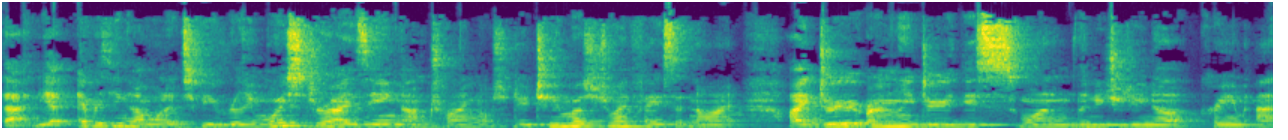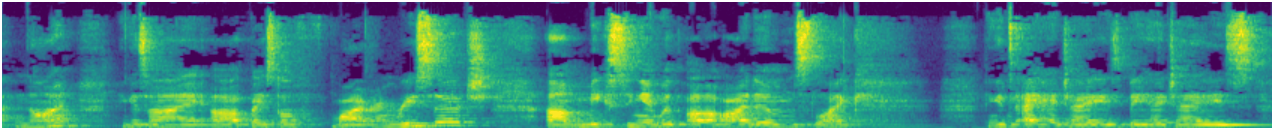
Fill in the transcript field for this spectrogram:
that yeah, everything I want it to be really moisturizing. I'm trying not to do too much to my face at night. I do only do this one, the Neutrogena cream at night because I, uh, based off my own research, um, mixing it with other items like, I think it's AHAs, BHAs,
